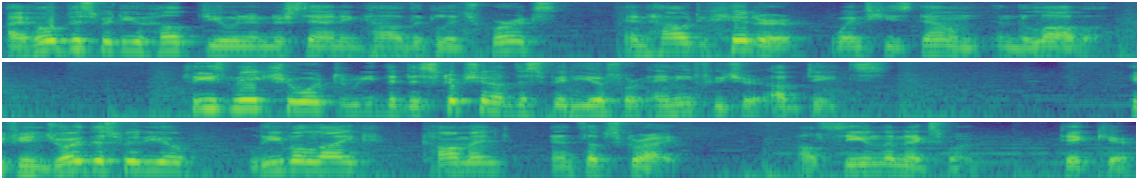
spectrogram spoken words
I hope this video helped you in understanding how the glitch works and how to hit her when she's down in the lava. Please make sure to read the description of this video for any future updates. If you enjoyed this video, leave a like, comment, and subscribe. I'll see you in the next one. Take care.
